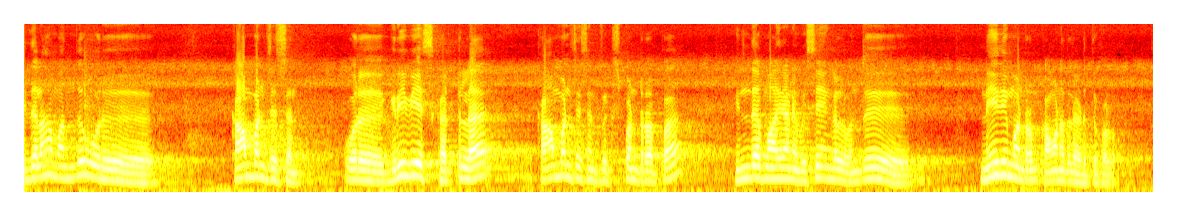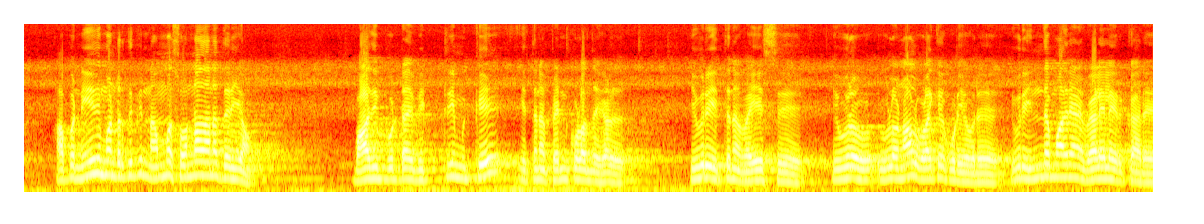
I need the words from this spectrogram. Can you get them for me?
இதெல்லாம் வந்து ஒரு காம்பன்சேஷன் ஒரு கிரீவியஸ் கட்டில் காம்பன்சேஷன் ஃபிக்ஸ் பண்ணுறப்ப இந்த மாதிரியான விஷயங்கள் வந்து நீதிமன்றம் கவனத்தில் எடுத்துக்கொள்ளும். அப்போ நீதிமன்றத்துக்கு நம்ம சொன்னால் தானே தெரியும். பாதிப்புட்ட விக்டிமுக்கு இத்தனை பெண் குழந்தைகள் இவர் இத்தனை வயசு இவர் இவ்வளோ நாள் உழைக்கக்கூடியவர் இவர் இந்த மாதிரியான வேலையில் இருக்கார்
